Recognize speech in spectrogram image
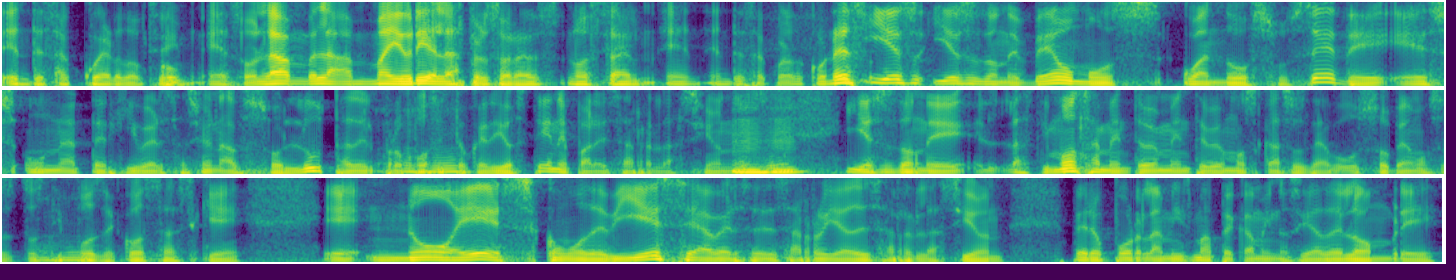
en desacuerdo Sí. con eso. La, la mayoría de las personas no están en, en desacuerdo con eso. Y eso, y eso es donde vemos cuando sucede es una tergiversación absoluta del propósito que Dios tiene para esas relaciones. Y eso es donde, lastimosamente, obviamente vemos casos de abuso, vemos estos tipos de cosas que eh, no es como debiese haberse desarrollado esa relación, pero por la misma pecaminosidad del hombre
